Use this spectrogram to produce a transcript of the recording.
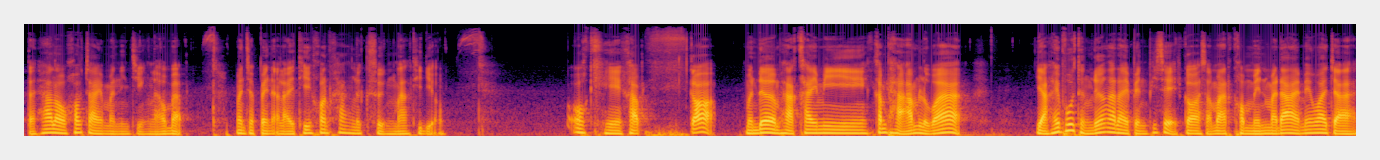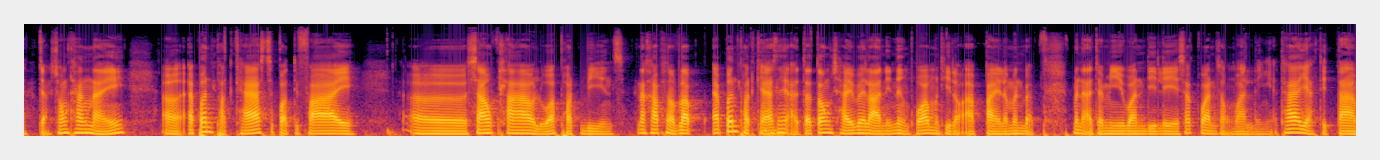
แต่ถ้าเราเข้าใจมันจริง ๆ แล้วแบบ มันจะเป็นอะไรที่ค่อนข้างลึกซึ้งมากทีเดียว โอเคครับ ก็เหมือนเดิมหากใครมีคำถามหรือว่า อยากให้พูดถึงเรื่องอะไรเป็นพิเศษก็สามารถคอมเมนต์มาได้ ไม่ว่าจะจากช่องทางไหน Apple Podcast Spotify เอ่อ SoundCloud หรือว่า Podbeans นะครับสำหรับ Apple Podcast เนี่ยอาจจะต้องใช้เวลานิดหนึ่งเพราะว่าบางทีเราอัพไปแล้วมันแบบ มันอาจจะมีวันดีเลย์สักวัน 2 วันอะไรเงี้ยถ้าอยากติดตาม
